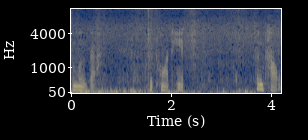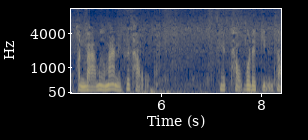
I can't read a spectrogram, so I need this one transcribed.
เสมอกะถึดหอดเห็ด เพิ่งเถาขันบามือม่านนี่คือเถาเห็ดเถาบ่ได้กินซ้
